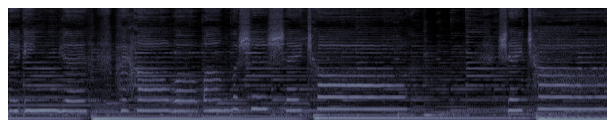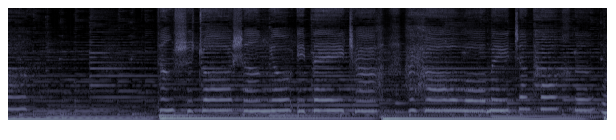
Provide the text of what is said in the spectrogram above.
这音乐还好，我忘了是谁唱谁唱？当时桌上有一杯茶，还好我没将它喝完。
